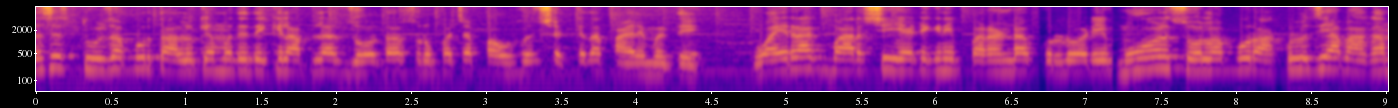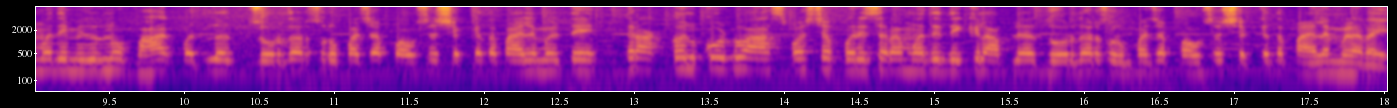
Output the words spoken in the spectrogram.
तसेच तुळजापूर तालुक्यामध्ये देखील आपल्याला जोरदार स्वरूपाच्या पावसाची शक्यता पाहायला मिळते. वैराग बार्शी या ठिकाणी परांडा कुर्डवाडी मोहोळ सोलापूर अकलूज या भागामध्ये मित्रांनो भाग बदलत जोरदार स्वरूपाच्या पावसाची शक्यता पाहायला मिळते. तर अक्कलकोट व आसपासच्या परिसरामध्ये देखील आपल्याला जोरदार स्वरूपाच्या पावसाची शक्यता पाहायला मिळणार आहे.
